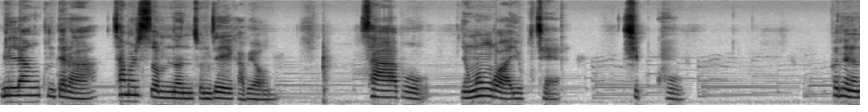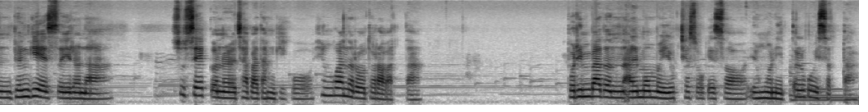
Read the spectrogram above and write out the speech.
밀랑 쿤테라 참을 수 없는 존재의 가벼움 사부 영혼과 육체 19 그녀는 변기에서 일어나 수세끈을 잡아당기고 현관으로 돌아왔다. 버림받은 알몸의 육체 속에서 영혼이 떨고 있었다.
